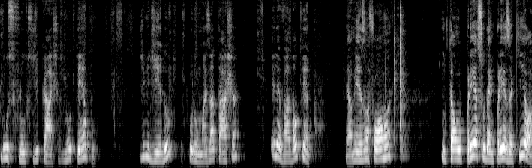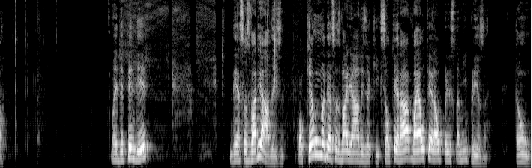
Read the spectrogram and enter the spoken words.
dos fluxos de caixa no tempo dividido por 1 mais a taxa elevado ao tempo. É a mesma fórmula. Então o preço da empresa aqui ó, vai depender dessas variáveis. Qualquer uma dessas variáveis aqui que se alterar, vai alterar o preço da minha empresa. Então,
